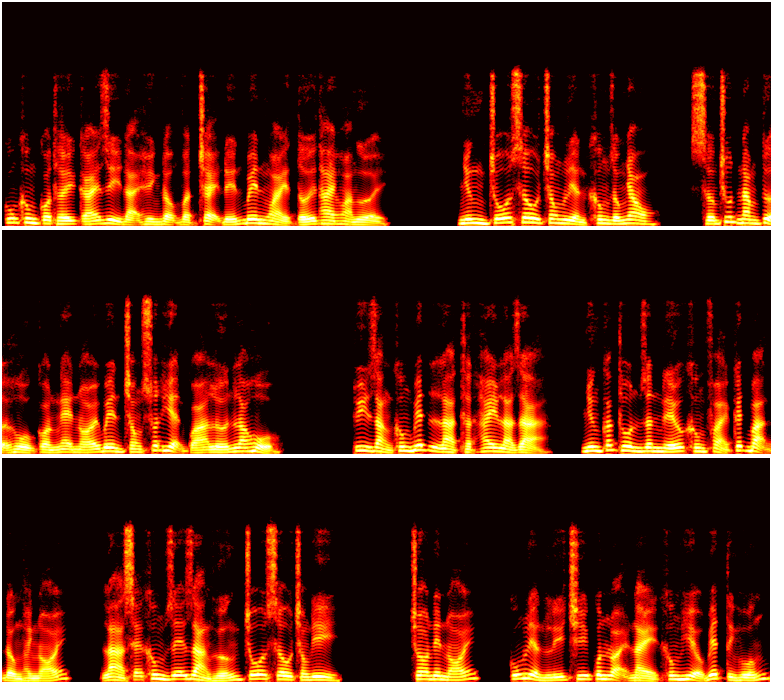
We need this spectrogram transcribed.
cũng không có thấy cái gì đại hình động vật chạy đến bên ngoài tới thai hòa người. Nhưng chỗ sâu trong liền không giống nhau, sớm chút năm tựa hồ còn nghe nói bên trong xuất hiện quá lớn lao hổ. Tuy rằng không biết là thật hay là giả, nhưng các thôn dân nếu không phải kết bạn đồng hành nói, là sẽ không dễ dàng hướng chỗ sâu trong đi. Cho nên nói, cũng liền lý trí quân loại này không hiểu biết tình huống,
